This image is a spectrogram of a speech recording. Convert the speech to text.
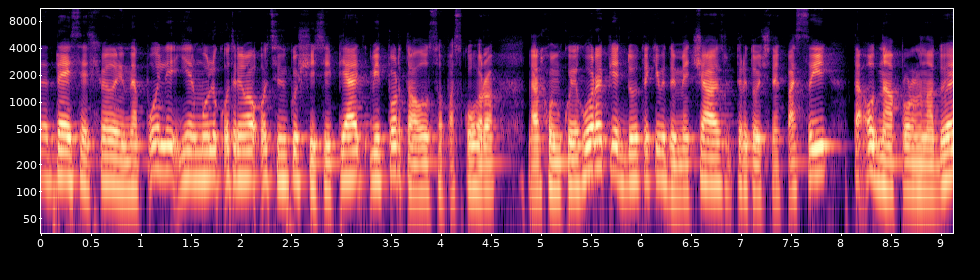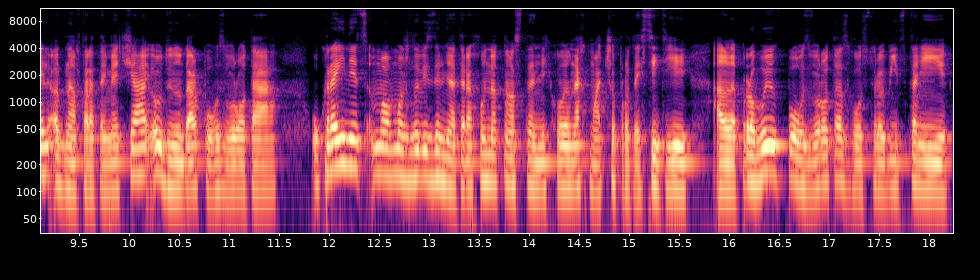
За 10 хвилин на полі Єрмолюк отримав оцінку 6,5 від порталу SofaScore. На рахунку Єгора 5 дотиків до м'яча з три точних паси та одна програна дуель, одна втрата м'яча і один удар повз ворота. Українець мав можливість зрівняти рахунок на останніх хвилинах матчу проти Сіті, але пробив повз ворота з гострої відстані.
